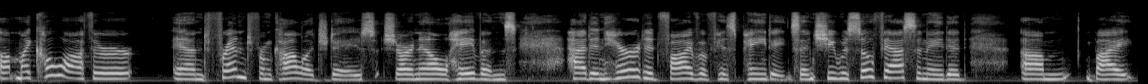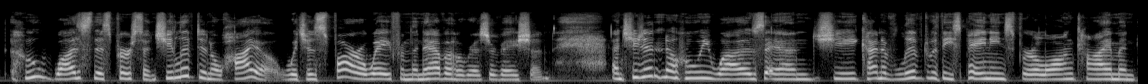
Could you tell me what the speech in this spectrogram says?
Uh, my co author and friend from college days, Charnell Havens, had inherited five of his paintings, and she was so fascinated um, by who was this person. She lived in Ohio, which is far away from the Navajo reservation, and she didn't know who he was. And she kind of lived with these paintings for a long time and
